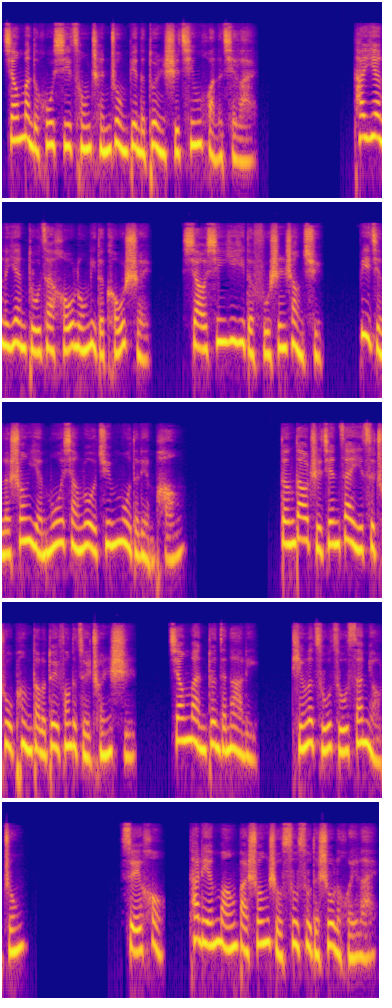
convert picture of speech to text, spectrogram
江曼的呼吸从沉重变得顿时轻缓了起来。他咽了咽堵在喉咙里的口水，小心翼翼的俯身上去，闭紧了双眼，摸向骆君莫的脸庞。等到指尖再一次触碰到了对方的嘴唇时，江曼顿在那里，停了足足三秒钟。随后，他连忙把双手速速的收了回来，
